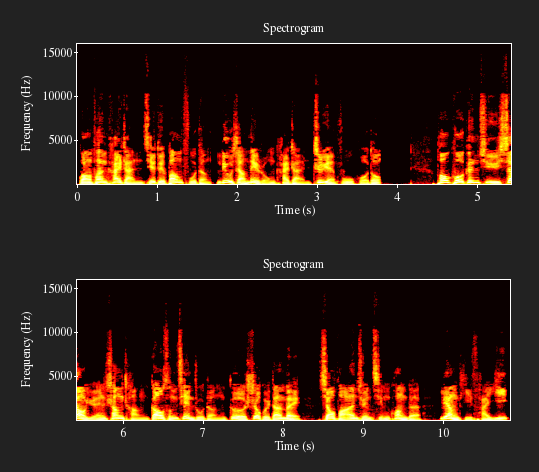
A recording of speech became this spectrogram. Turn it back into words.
广泛开展结对帮扶等六项内容开展志愿服务活动。包括根据校园、商场、高层建筑等各社会单位消防安全情况的量体裁衣，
